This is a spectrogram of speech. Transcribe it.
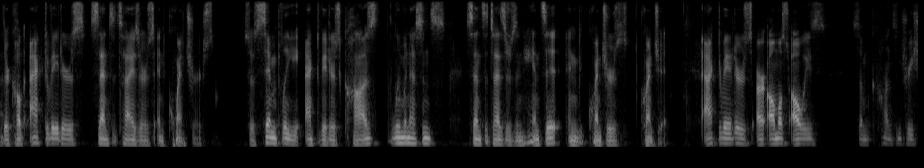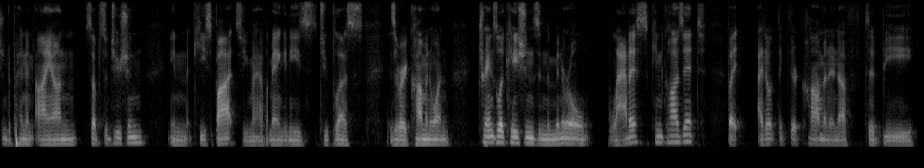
They're called activators, sensitizers, and quenchers. So simply, activators cause luminescence, sensitizers enhance it, and quenchers quench it. Activators are almost always some concentration dependent ion substitution in a key spot. So you might have manganese 2 plus is a very common one. Translocations in the mineral lattice can cause it, but I don't think they're common enough to be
